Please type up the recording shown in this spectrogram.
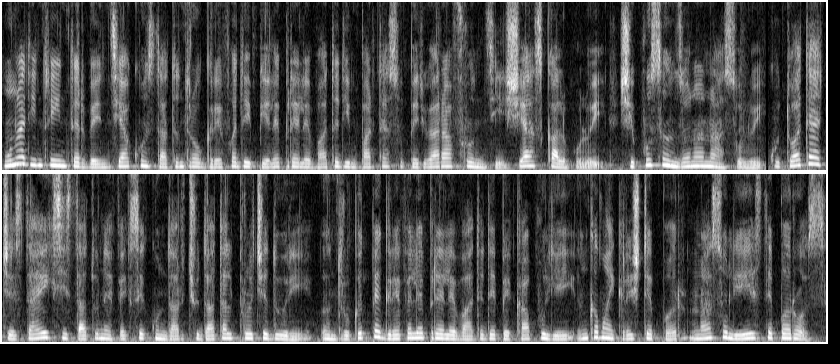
Una dintre intervenții a constat într-o grefă de piele prelevată din partea superioară a frunții și a scalpului și pusă în zona nasului. Cu toate acestea a existat un efect secundar ciudat al procedurii. Întrucât pe grefele prelevate de pe capul ei încă mai crește păr, nasul ei este păros.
